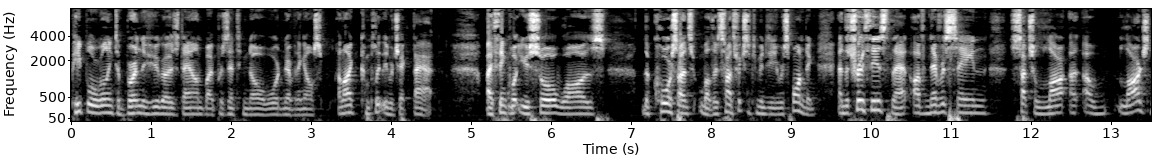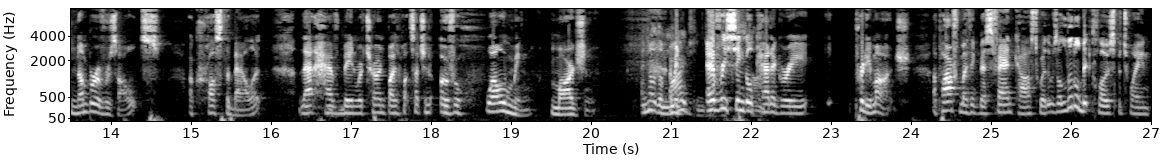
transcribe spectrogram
people are willing to burn the Hugos down by presenting no award and everything else, and I completely reject that. I think what you saw was the core science, well, the science fiction community responding. And the truth is that I've never seen such a, lar- a, a large number of results across the ballot that have been returned by what, such an overwhelming margin. I know the margin. I mean, every single category, pretty much, apart from I think Best Fan Cast, where there was a little bit close between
